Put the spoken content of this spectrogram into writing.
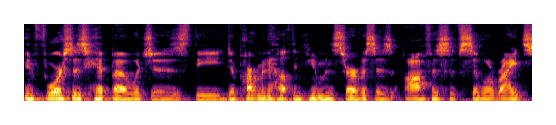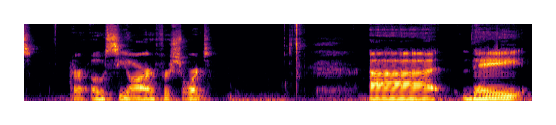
enforces HIPAA, which is the Department of Health and Human Services Office of Civil Rights, or OCR for short. Uh, they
